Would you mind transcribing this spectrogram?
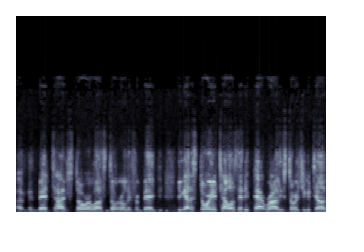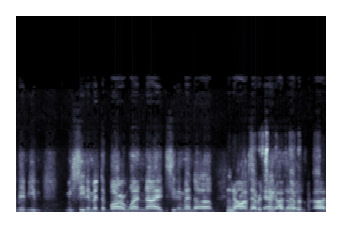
a bedtime story. Well, it's still early for bed. You got a story to tell us? Any Pat Riley stories you could tell? Maybe you, you seen him at the bar one night, seen him in the. Uh, No, I've never seen. I've never. Uh,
